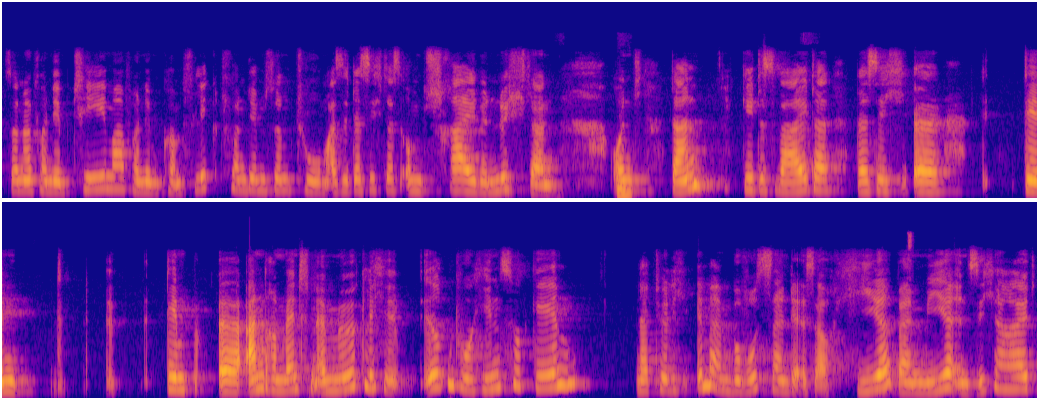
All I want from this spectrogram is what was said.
sondern von dem Thema, von dem Konflikt, von dem Symptom. Also, dass ich das umschreibe, nüchtern. Und dann geht es weiter, dass ich äh, den, dem äh, anderen Menschen ermögliche, irgendwo hinzugehen, natürlich immer im Bewusstsein, der ist auch hier bei mir in Sicherheit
